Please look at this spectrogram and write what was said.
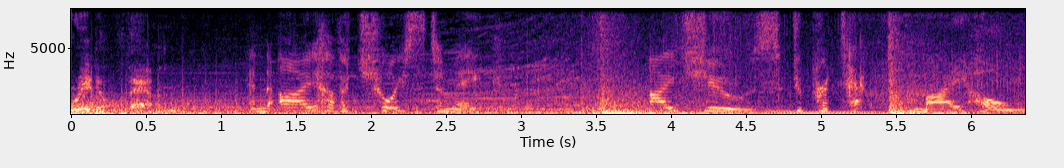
rid of them. And I have a choice to make. I choose to protect my home.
